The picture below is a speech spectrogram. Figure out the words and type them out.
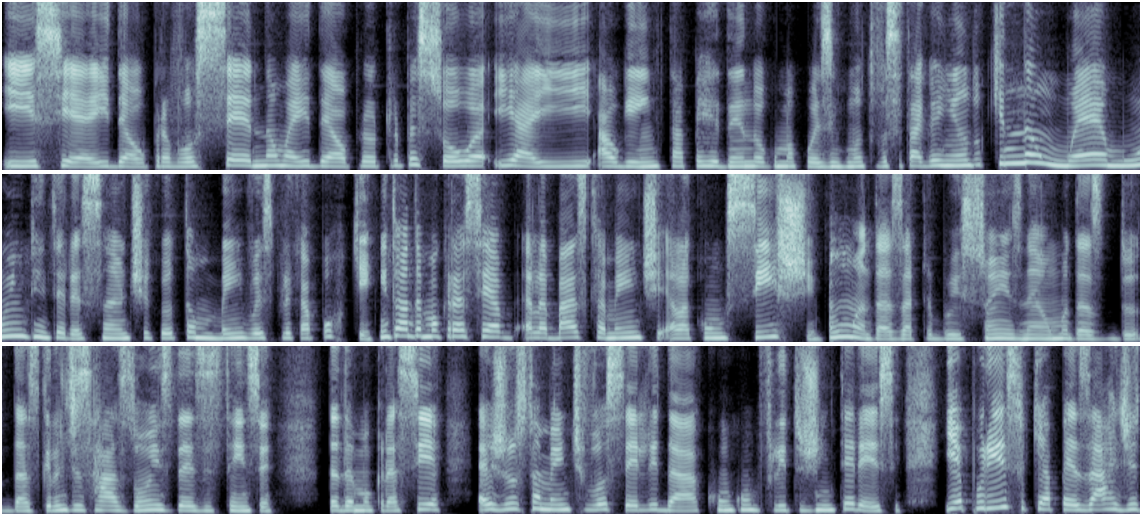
E se é ideal para você você não é ideal para outra pessoa e aí alguém está perdendo alguma coisa enquanto você está ganhando, que não é muito interessante, que eu também vou explicar por quê. Então a democracia, ela é basicamente, ela consiste, uma das atribuições, né, uma das, do, das grandes razões da existência da democracia é justamente você lidar com conflitos de interesse. E é por isso que apesar de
